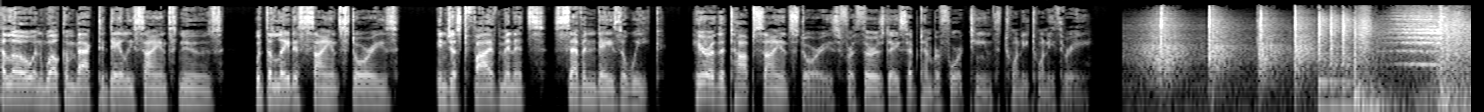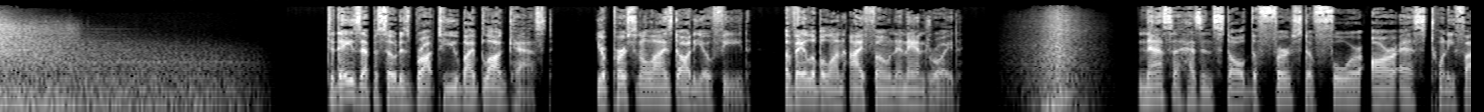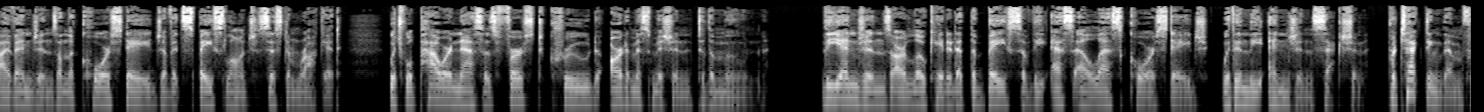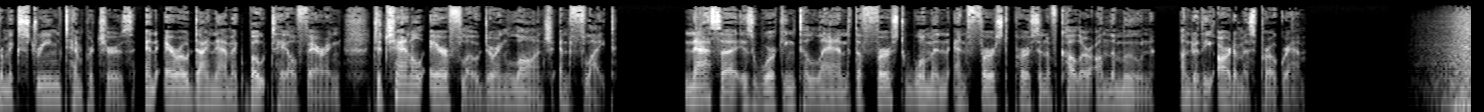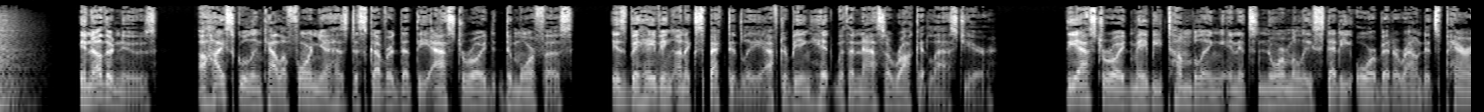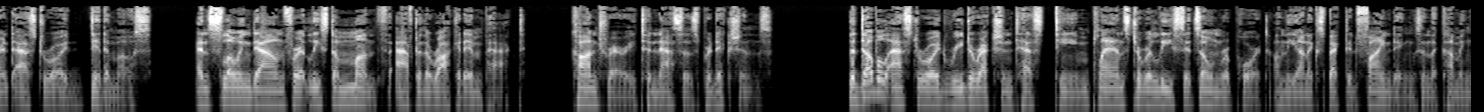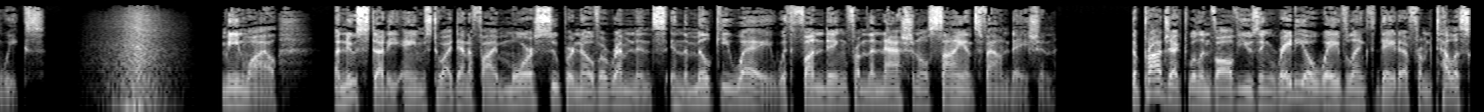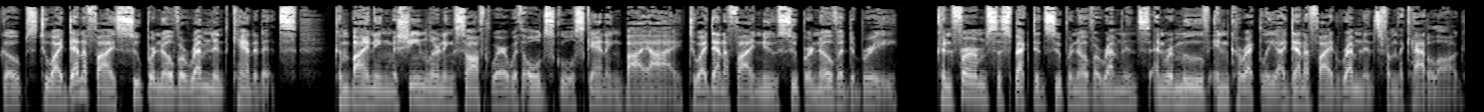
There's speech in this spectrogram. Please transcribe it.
Hello and welcome back to Daily Science News with the latest science stories in just five minutes, seven days a week. Here are the top science stories for Thursday, September 14th, 2023. Today's episode is brought to you by Blogcast, your personalized audio feed, available on iPhone and Android. NASA has installed the first of four RS 25 engines on the core stage of its Space Launch System rocket, which will power NASA's first crewed Artemis mission to the Moon. The engines are located at the base of the SLS core stage within the engine section, protecting them from extreme temperatures and aerodynamic boat tail fairing to channel airflow during launch and flight. NASA is working to land the first woman and first person of color on the Moon under the Artemis program. In other news, a high school in California has discovered that the asteroid Dimorphos is behaving unexpectedly after being hit with a NASA rocket last year. The asteroid may be tumbling in its normally steady orbit around its parent asteroid Didymos and slowing down for at least a month after the rocket impact, contrary to NASA's predictions. The Double Asteroid Redirection Test team plans to release its own report on the unexpected findings in the coming weeks. Meanwhile, a new study aims to identify more supernova remnants in the Milky Way with funding from the National Science Foundation. The project will involve using radio wavelength data from telescopes to identify supernova remnant candidates, combining machine learning software with old school scanning by eye to identify new supernova debris, confirm suspected supernova remnants, and remove incorrectly identified remnants from the catalog.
